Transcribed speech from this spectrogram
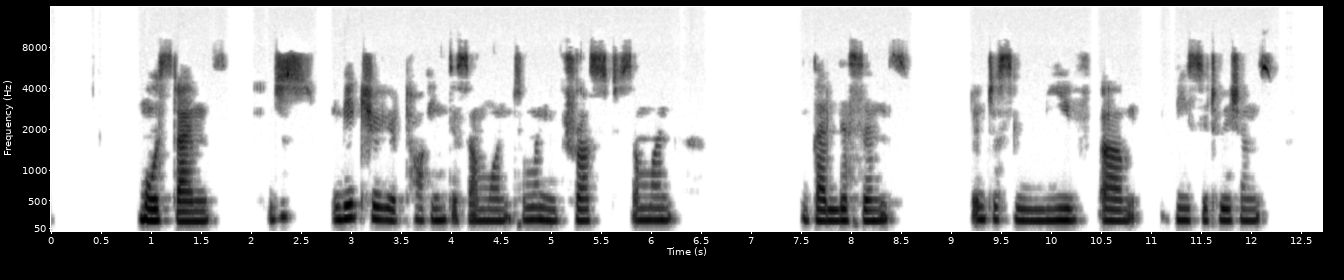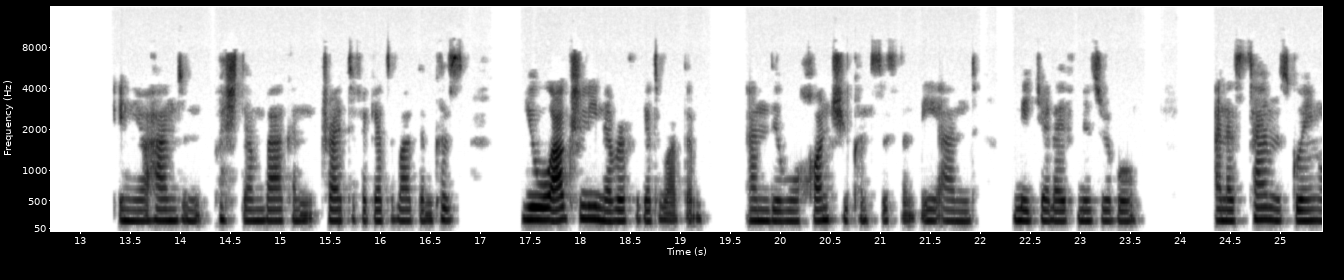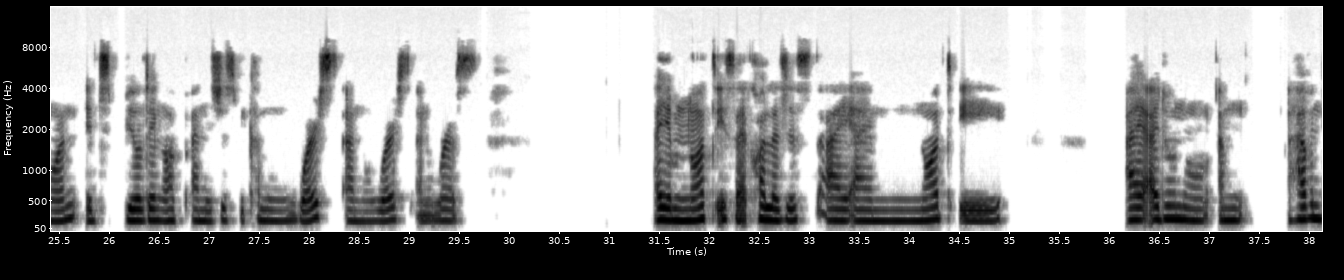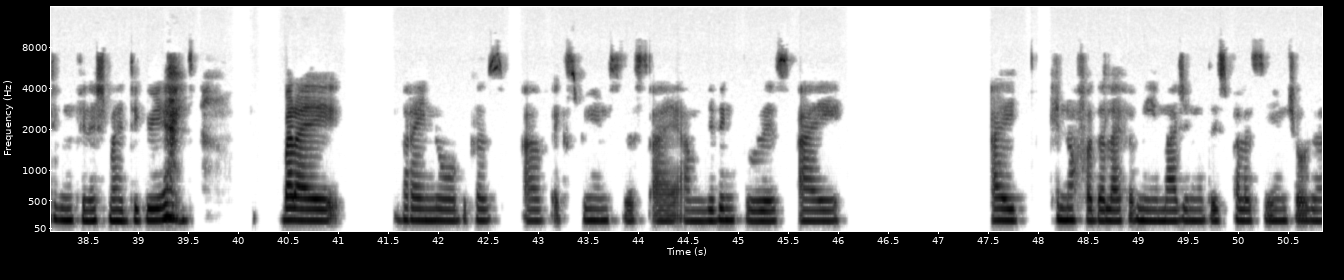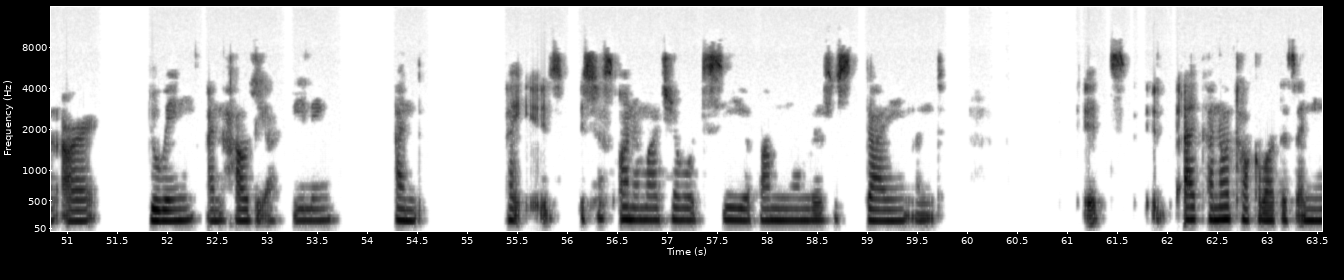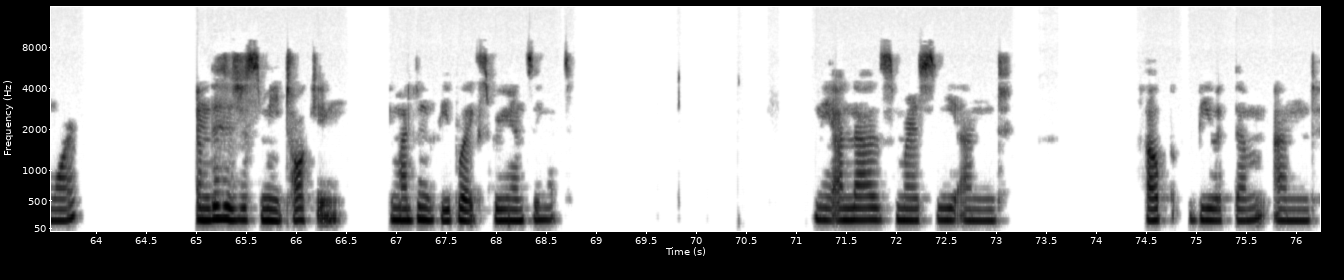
most times. Just make sure you're talking to someone, someone you trust, someone that listens. Don't just leave um, these situations in your hands and push them back and try to forget about them because you will actually never forget about them and they will haunt you consistently and make your life miserable. And as time is going on, it's building up and it's just becoming worse and worse and worse. I am not a psychologist. I am not a I I don't know. I'm I haven't even finished my degree yet. But I but I know because I've experienced this. I am living through this. I I cannot for the life of me imagine what these Palestinian children are doing and how they are feeling. And I it's it's just unimaginable to see your family members just dying and it's it, I cannot talk about this anymore. And this is just me talking. Imagine the people experiencing it. May Allah's mercy and help be with them and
